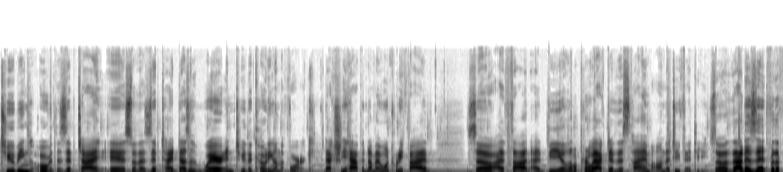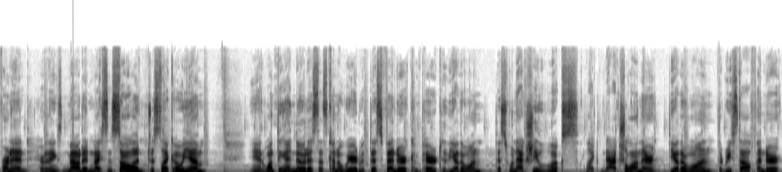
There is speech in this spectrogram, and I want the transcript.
tubing over the zip tie is so the zip tie doesn't wear into the coating on the fork. It actually happened on my 125, So I thought I'd be a little proactive this time on the 250. So that is it for the front end. Everything's mounted nice and solid, just like OEM. And one thing I noticed that's kind of weird with this fender compared to the other one, this one actually looks like natural on there. The other one, the Restyle fender,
